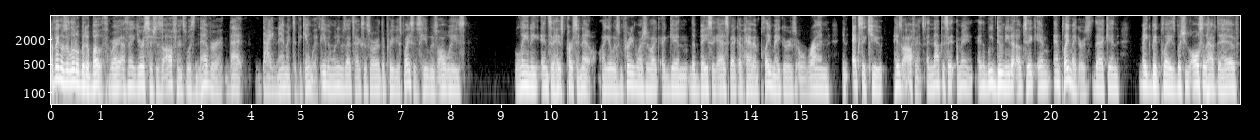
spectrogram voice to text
I think it was a little bit of both, right? I think Yurcich's offense was never that dynamic to begin with. Even when he was at Texas or at the previous places, he was always leaning into his personnel. Like it was pretty much like again the basic aspect of having playmakers run and execute his offense. And not to say, I mean, and we do need an uptick in, in playmakers that can make big plays, but you also have to have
